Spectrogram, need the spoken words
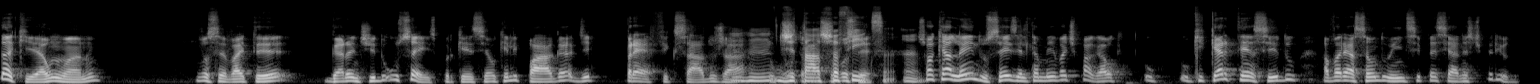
Daqui a um ano, você vai ter garantido o 6, porque esse é o que ele paga de pré-fixado já. Uhum, de taxa fixa. É. Só que além do 6, ele também vai te pagar o, o, o que quer que tenha sido a variação do índice IPCA neste período.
